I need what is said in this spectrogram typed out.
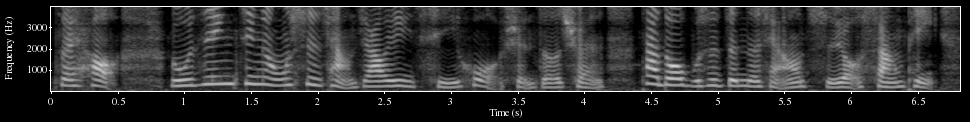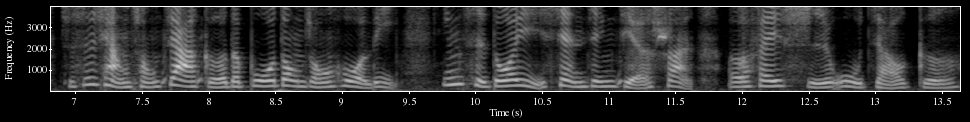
最后，如今金融市场交易期货选择权，大多不是真的想要持有商品，只是想从价格的波动中获利，因此多以现金结算，而非实物交割。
